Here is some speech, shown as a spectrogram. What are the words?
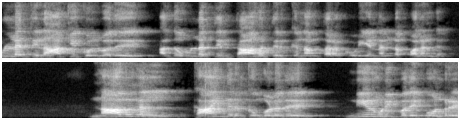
உள்ளத்தில் ஆக்கிக் கொள்வது அந்த உள்ளத்தின் தாகத்திற்கு நாம் தரக்கூடிய நல்ல பலன்கள். நாவுகள் காய்ந்திருக்கும் பொழுது நீர் குடிப்பதை போன்று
